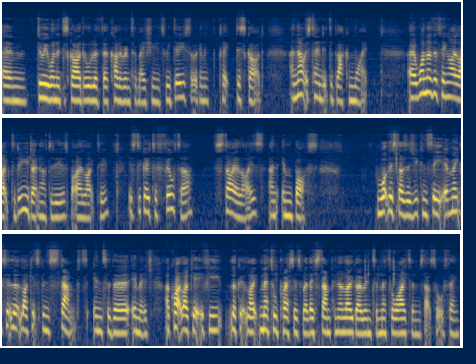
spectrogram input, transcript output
um, do we want to discard all of the colour information? Yes, we do, so we're going to click discard. And now it's turned it to black and white. Uh, one other thing I like to do, you don't have to do this, but I like to, is to go to filter, stylize, and emboss what this does is you can see it makes it look like it's been stamped into the image. I quite like it if you look at like metal presses where they stamp in a logo into metal items, that sort of thing.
